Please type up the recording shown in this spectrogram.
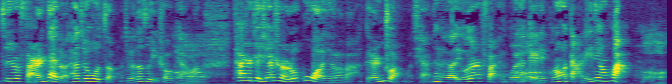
这就是法人代表，他最后怎么觉得自己受骗了？啊他是这些事儿都过去了吧，给人转过钱去了，他有点反应过来，啊给那朋友打了一电话，啊！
